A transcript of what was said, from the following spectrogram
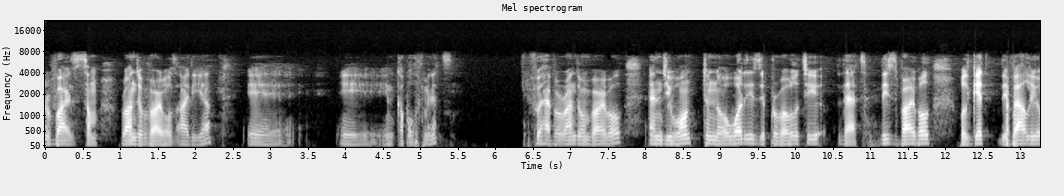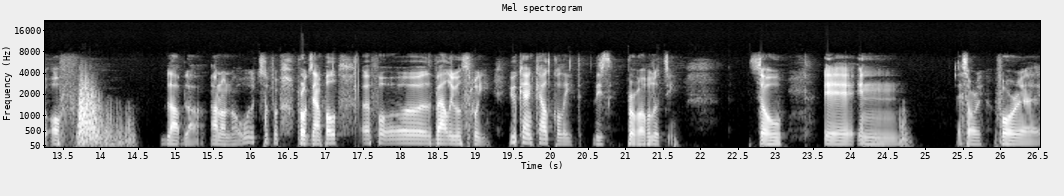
revise some random variables idea uh, in a couple of minutes. If you have a random variable and you want to know what is the probability that this variable will get the value of blah blah. I don't know. It's for, for example uh, for uh, value 3 you can calculate this probability. So uh, in uh, sorry for uh,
